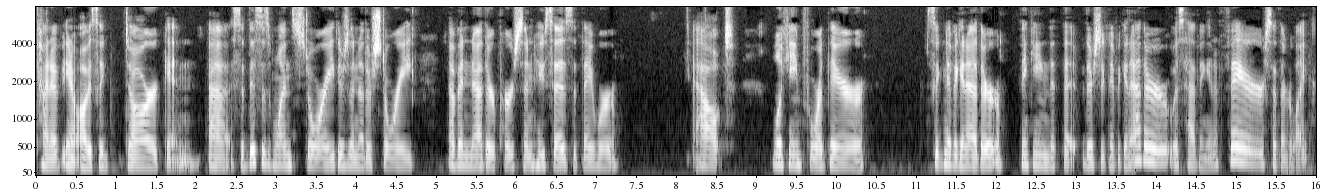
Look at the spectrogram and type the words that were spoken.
kind of, you know, obviously dark. And, uh, so this is one story. There's another story of another person who says that they were out looking for their significant other, thinking that the, their significant other was having an affair. So they're like,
